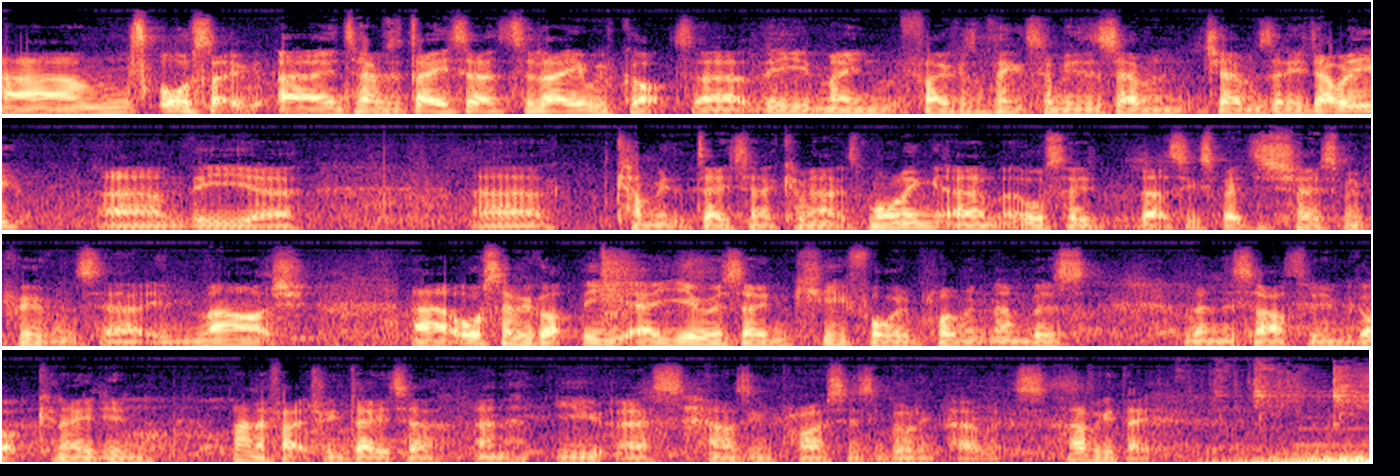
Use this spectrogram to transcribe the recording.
Um, also, uh, in terms of data, today we've got uh, the main focus, I think, is going to be the German, German ZEW, um, the uh, coming, data coming out this morning. Um, also, that's expected to show some improvements uh, in March. Uh, also, we've got the uh, Eurozone Q4 employment numbers. And then this afternoon, we've got Canadian manufacturing data and US housing prices and building permits. Have a good day.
